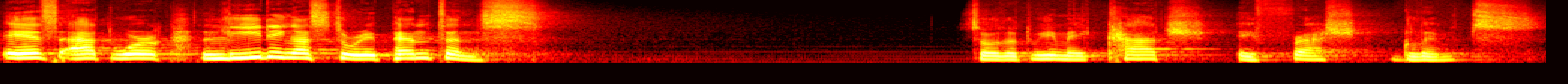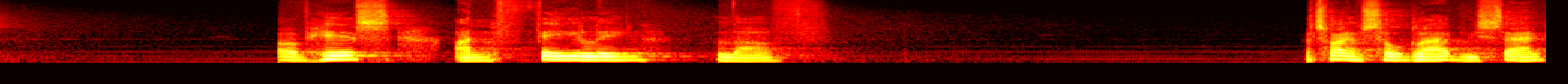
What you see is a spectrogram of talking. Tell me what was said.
is at work leading us to repentance so that we may catch a fresh glimpse of His unfailing love. That's why I'm so glad we sang,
